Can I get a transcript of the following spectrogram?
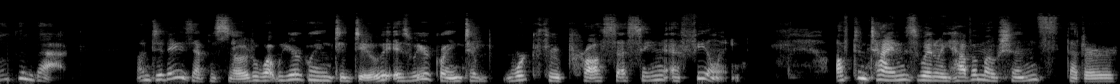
Welcome back. On today's episode, what we are going to do is we are going to work through processing a feeling. Oftentimes, when we have emotions that are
